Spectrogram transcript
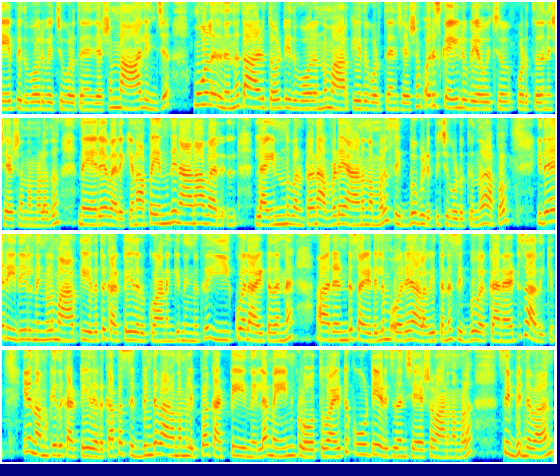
ടേപ്പ് ഇതുപോലെ വെച്ച് കൊടുത്തതിന് ശേഷം നാലിഞ്ച് മുകളിൽ നിന്ന് താഴത്തോട്ട് ഇതുപോലെ ഒന്ന് മാർക്ക് ചെയ്ത് കൊടുത്തതിന് ശേഷം ഒരു സ്കെയിൽ ഉപയോഗിച്ച് കൊടുത്തതിന് ശേഷം നമ്മളത് നേരെ വരയ്ക്കണം. അപ്പോൾ എന്തിനാണ് ആ വര ലൈൻ എന്ന് പറഞ്ഞിട്ടുണ്ട് അവിടെയാണ് നമ്മൾ സിബ് പിടിപ്പിച്ച് കൊടുക്കുന്നത്. അപ്പം ഇതേ രീതിയിൽ നിങ്ങൾ മാർക്ക് ചെയ്തിട്ട് കട്ട് ചെയ്തെടുക്കുകയാണെങ്കിൽ നിങ്ങൾക്ക് ഈക്വൽ ആയിട്ട് തന്നെ രണ്ട് സൈഡിലും ഒരേ അളവിൽ തന്നെ സിബ് വെക്കാനായിട്ട് സാധിക്കും. ഇനി നമുക്കിത് കട്ട് ചെയ്തെടുക്കാം. അപ്പം സിബിന്റെ ഭാഗം നമ്മൾ ഇപ്പോൾ കട്ട് ചെയ്യുന്നില്ല. മെയിൻ ക്ലോത്തുമായിട്ട് കൂട്ടിയടിച്ചതിന് ശേഷമാണ് നമ്മൾ സിബിന്റെ ഭാഗം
